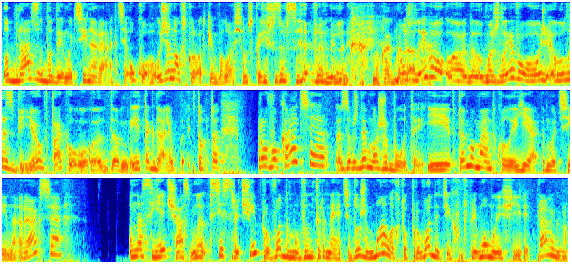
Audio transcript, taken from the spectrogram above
одразу буде емоційна реакція. У кого? У жінок з коротким волоссям, скоріше за все, правильно? Ну, как би, можливо, е, можливо, у, у лесбійок, так у, е, там, і так далі. Тобто провокація завжди може бути. І в той момент, коли є емоційна реакція. У нас є час. Ми всі срачі проводимо в інтернеті. Дуже мало хто проводить їх в прямому ефірі. Правильно?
